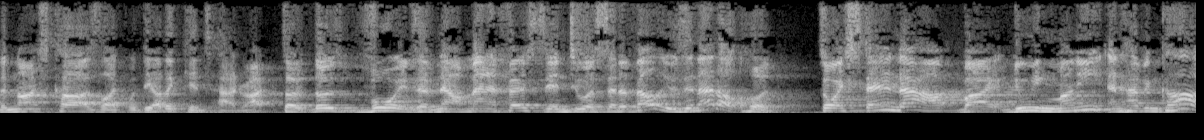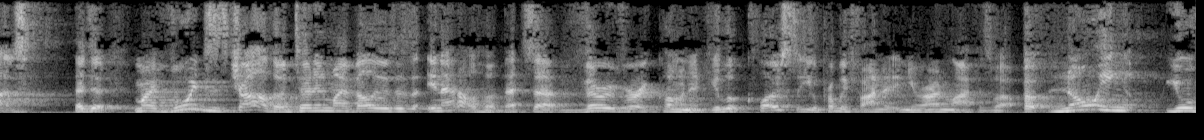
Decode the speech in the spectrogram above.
the nice cars like what the other kids had. Right. So those voids have now manifested into a set of values in adulthood. So I stand out by doing money and having cars. That's. My voids as childhood turn into my values as in adulthood. That's uh, very, very common. If you look closely, you'll probably find it in your own life as well. So knowing your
